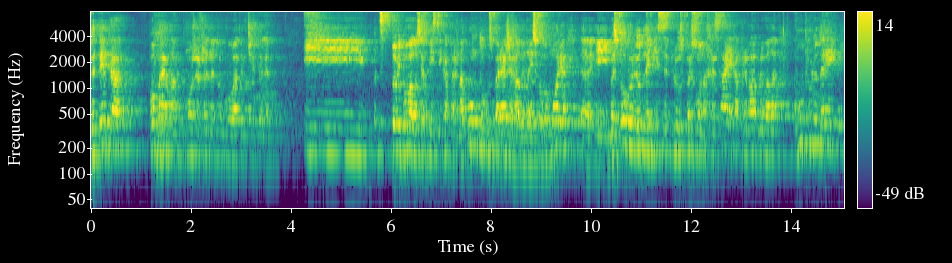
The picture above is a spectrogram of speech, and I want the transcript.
дитинка померла, може вже не турбувати вчителя. І то відбувалося в місті Капернаум, то узбережжя Галилейського моря, е, і без того людне місце, плюс персона Христа, яка приваблювала купу людей.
